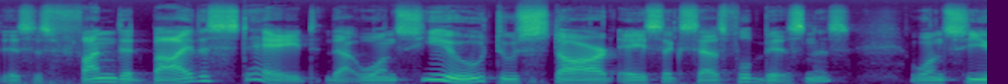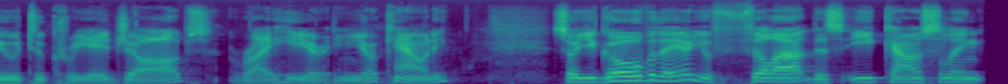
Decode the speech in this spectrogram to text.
this is funded by the state that wants you to start a successful business wants you to create jobs right here in your county so you go over there, you fill out this e-counseling,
